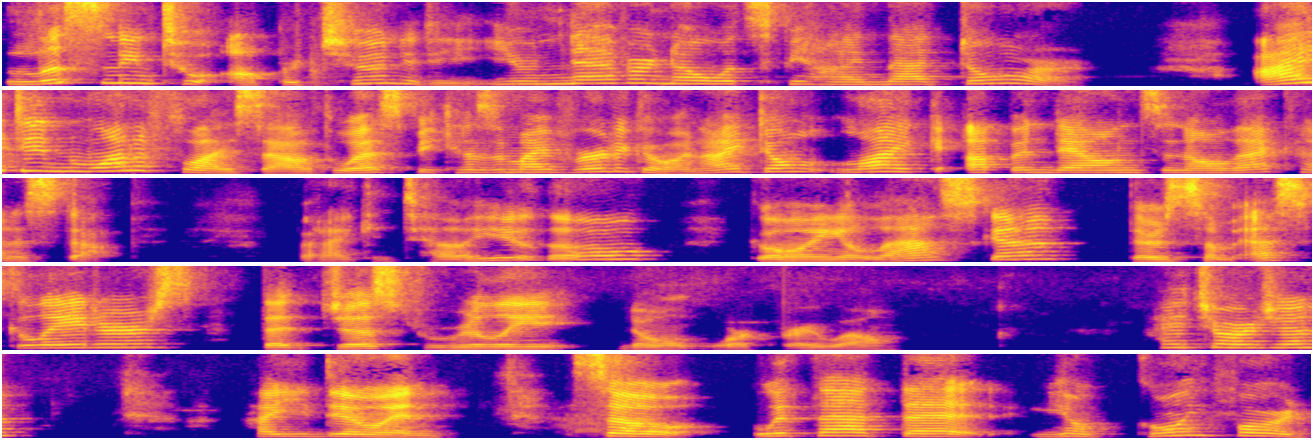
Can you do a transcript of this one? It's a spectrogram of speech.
listening to opportunity, you never know what's behind that door. I didn't want to fly Southwest because of my vertigo, and I don't like up and downs and all that kind of stuff. But I can tell you though, going Alaska, there's some escalators that just really don't work very well. Hi Georgia. How you doing? So, with that that you know, going forward,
